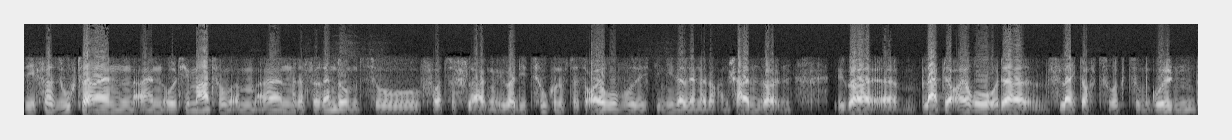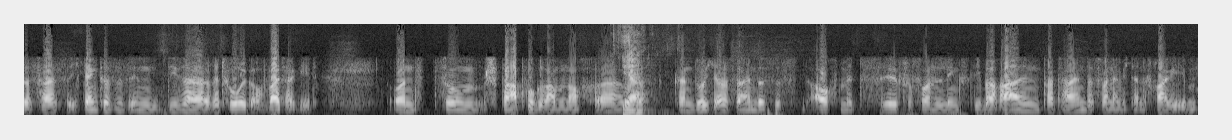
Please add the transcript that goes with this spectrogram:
Sie versuchte ein, ein Ultimatum, ein Referendum zu, vorzuschlagen über die Zukunft des Euro, wo sich die Niederländer doch entscheiden sollten, über äh, bleibt der Euro oder vielleicht doch zurück zum Gulden. Das heißt, ich denke, dass es in dieser Rhetorik auch weitergeht. Und zum Sparprogramm noch, äh, ja. kann durchaus sein, dass es auch mit Hilfe von linksliberalen Parteien, das war nämlich deine Frage eben,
